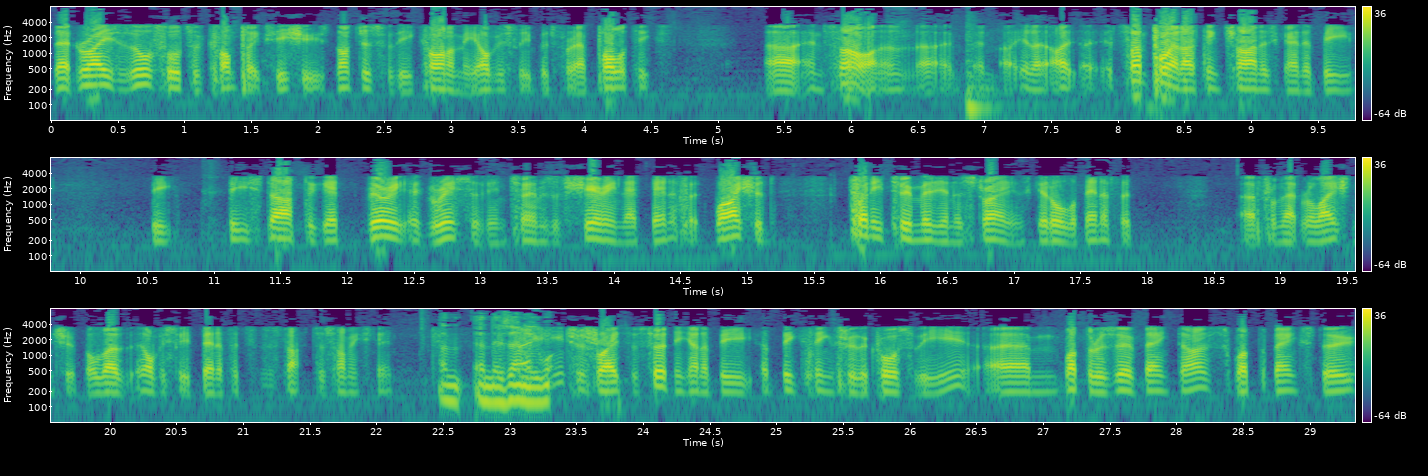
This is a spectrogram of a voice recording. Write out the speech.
that raises all sorts of complex issues, not just for the economy, obviously, but for our politics uh, and so on. And, uh, and you know, I, at some point, I think China's going to be, be start to get very aggressive in terms of sharing that benefit. Why should 22 million Australians get all the benefit uh, from that relationship? Although obviously it benefits to some extent. And, and there's only Managing interest rates are certainly going to be a big thing through the course of the year. Um, what the Reserve Bank does, what the banks do,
